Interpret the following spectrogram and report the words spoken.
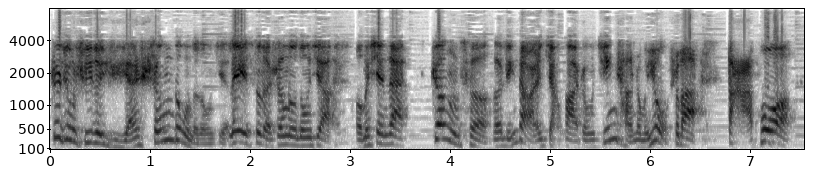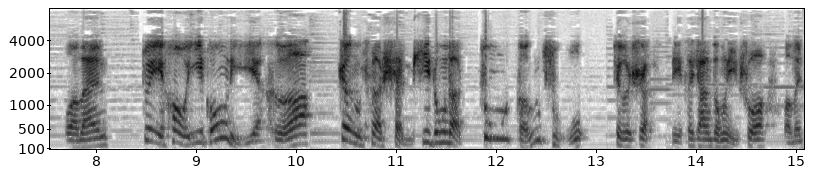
这就是一个语言生动的东西，类似的生动东西啊，我们现在政策和领导人讲话中经常这么用，是吧？打破我们最后一公里和。政策审批中的中梗阻，这个是李克强总理说我们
